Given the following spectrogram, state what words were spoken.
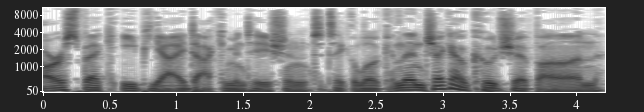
RSpec API documentation to take a look, and then check out CodeShip on.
